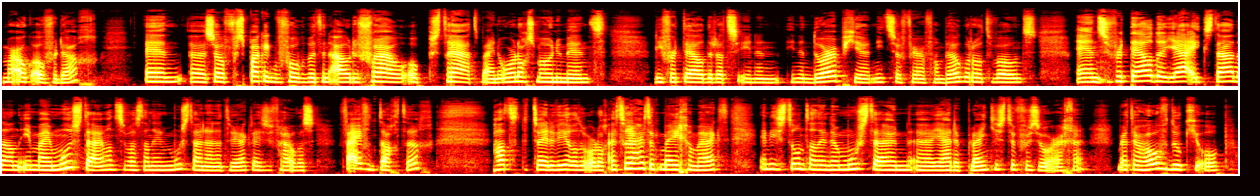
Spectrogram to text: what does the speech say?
maar ook overdag. En uh, zo sprak ik bijvoorbeeld met een oude vrouw op straat bij een oorlogsmonument. Die vertelde dat ze in een, in een dorpje niet zo ver van Belgorod woont. En ze vertelde, ja, ik sta dan in mijn moestuin, want ze was dan in een moestuin aan het werk. Deze vrouw was 85 had de Tweede Wereldoorlog uiteraard ook meegemaakt. En die stond dan in de moestuin uh, ja, de plantjes te verzorgen. Met haar hoofddoekje op.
